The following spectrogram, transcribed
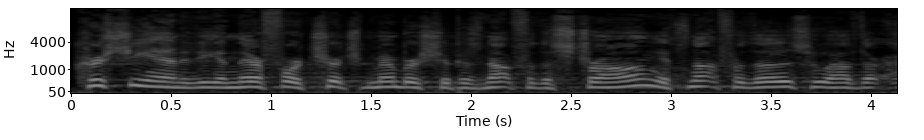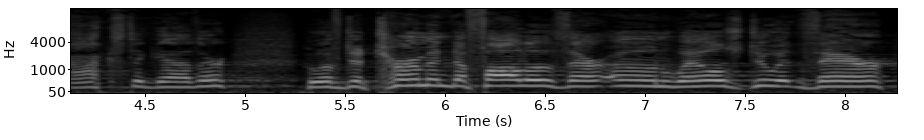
Christianity and therefore church membership is not for the strong. It's not for those who have their acts together, who have determined to follow their own wills, do it their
